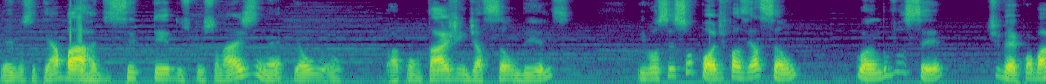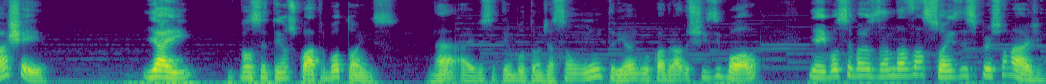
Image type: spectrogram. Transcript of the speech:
E aí você tem a barra de CT dos personagens, né? Que é, o, é a contagem de ação deles. E você só pode fazer ação quando você tiver com a barra cheia. E aí você tem os quatro botões. Né? Aí você tem o botão de ação 1, triângulo, quadrado, X e bola. E aí você vai usando as ações desse personagem.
